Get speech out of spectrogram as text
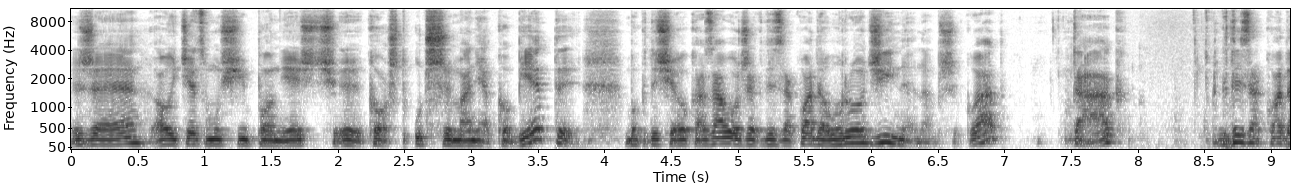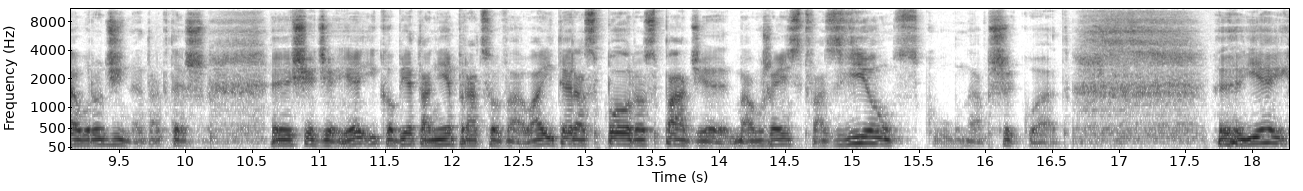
że ojciec musi ponieść y, koszt utrzymania kobiety, bo gdy się okazało, że gdy zakładał rodzinę na przykład, tak, gdy zakładał rodzinę, tak też e, się dzieje i kobieta nie pracowała i teraz po rozpadzie małżeństwa, związku na przykład, jej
